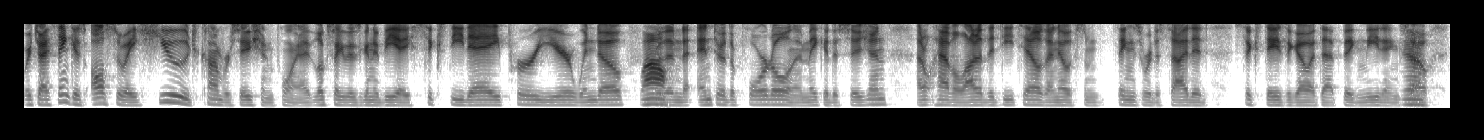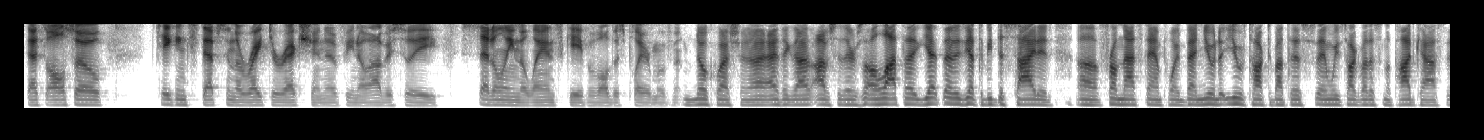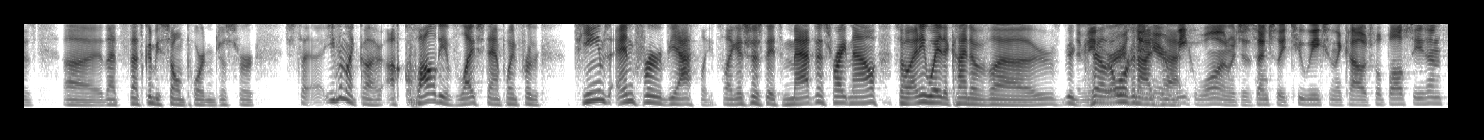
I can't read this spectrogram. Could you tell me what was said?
which I think is also a huge conversation point. It looks like there's going to be a 60 day per year window Wow. for them to enter the portal and make a decision. I don't have a lot of the details. I know some things were decided six days ago at that big meeting. So that's also taking steps in the right direction of, you know, obviously settling the landscape of all this player movement. No question. I, I think that obviously there's a lot that yet that is yet to be decided uh, from that standpoint. Ben, you and you have talked about this, and we've talked about this in the podcast. Is uh, that's that's going to be so important just for just uh, even like a, a quality of life standpoint for teams and for the athletes. Like it's just it's madness right now. So any way to kind of uh, I mean, organize that. Week one, which is essentially two weeks in the college football season.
